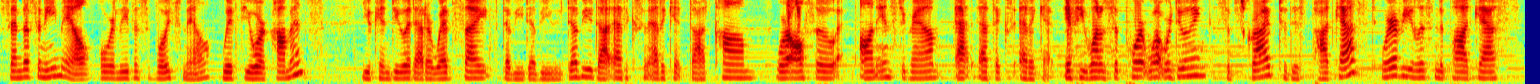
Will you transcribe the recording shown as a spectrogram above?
Send us an email or leave us a voicemail with your comments you can do it at our website, www.ethicsandetiquette.com. We're also on Instagram at Ethics Etiquette. If you want to support what we're doing, subscribe to this podcast wherever you listen to podcasts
